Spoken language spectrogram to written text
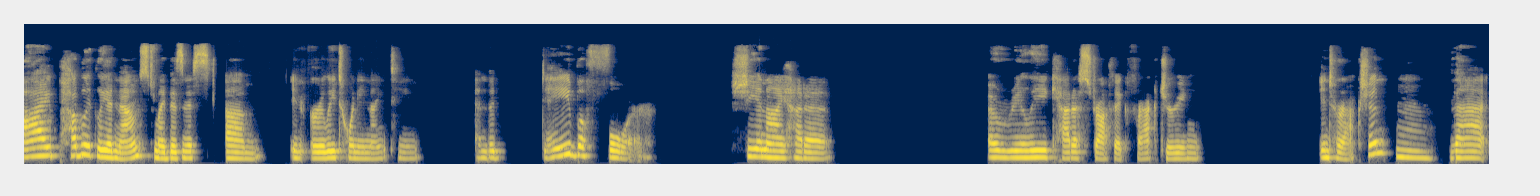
I publicly announced my business um, in early 2019. And the day before, she and I had a a really catastrophic fracturing interaction mm. that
